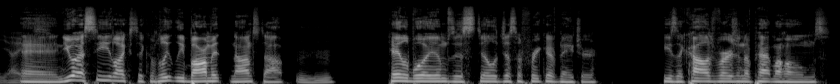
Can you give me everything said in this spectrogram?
Yikes. And USC likes to completely bomb it nonstop. mm-hmm. Caleb Williams is still just a freak of nature. He's a college version of Pat Mahomes,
